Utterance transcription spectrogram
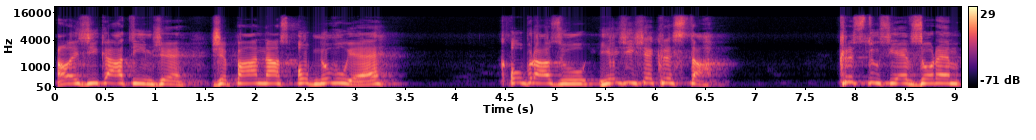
Ale říká tím, že, že pán nás obnovuje k obrazu Ježíše Krista. Kristus je vzorem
